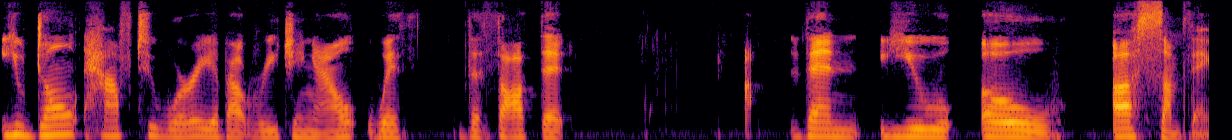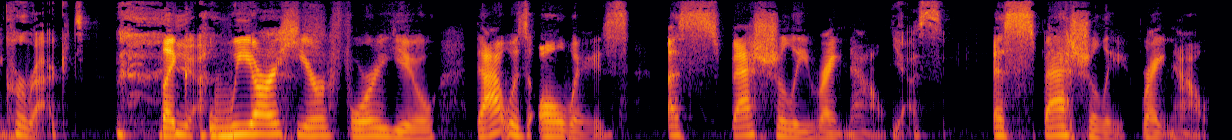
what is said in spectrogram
you don't have to worry about reaching out with the thought that uh, then you owe us something. Correct. Like yeah. we are here for you. That was always, especially right now. Yes especially right now,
